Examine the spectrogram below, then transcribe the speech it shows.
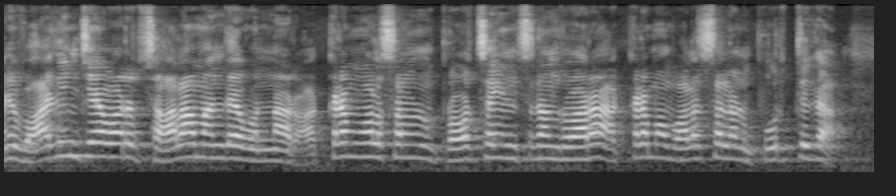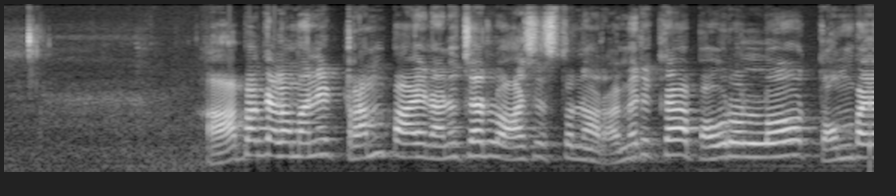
అని వాదించేవారు చాలామందే ఉన్నారు. అక్రమ వలసలను ప్రోత్సహించడం ద్వారా అక్రమ వలసలను పూర్తిగా ఆపగలమని ట్రంప్ ఆయన అనుచరులు ఆశిస్తున్నారు. అమెరికా పౌరుల్లో తొంభై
